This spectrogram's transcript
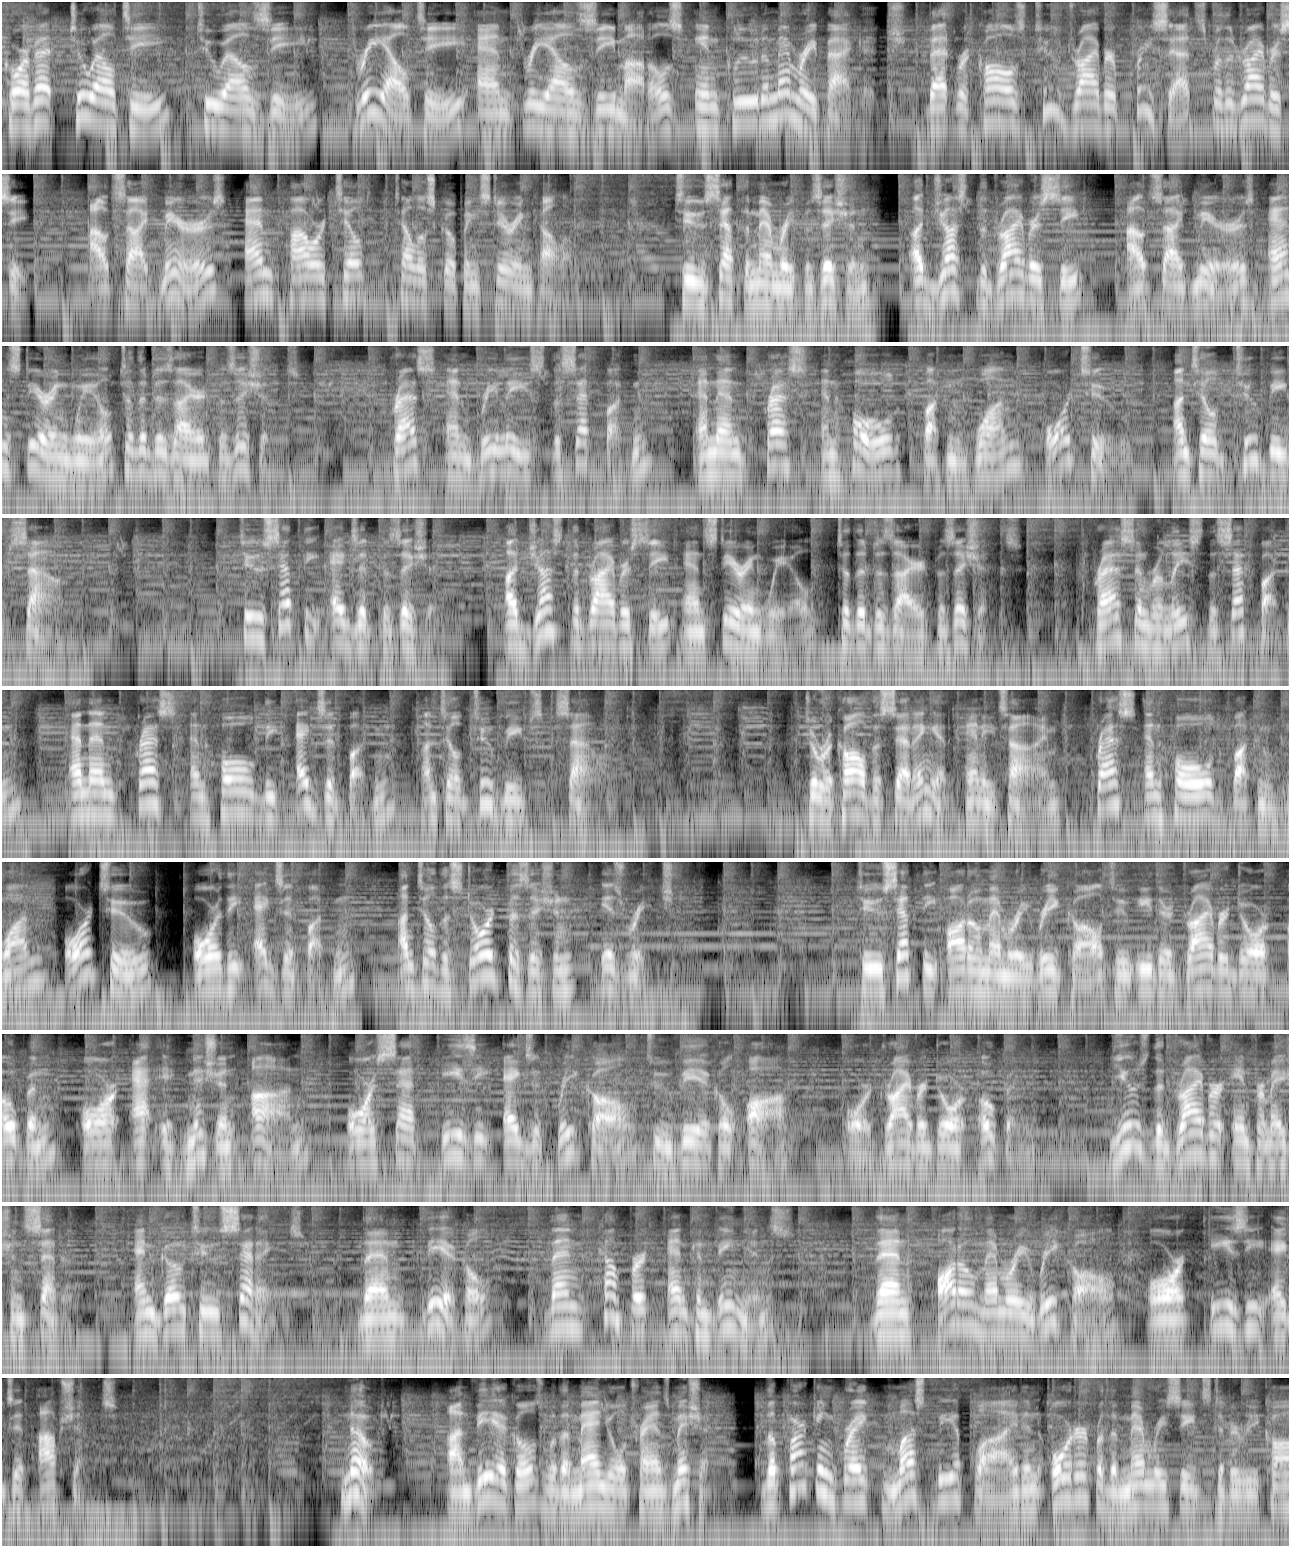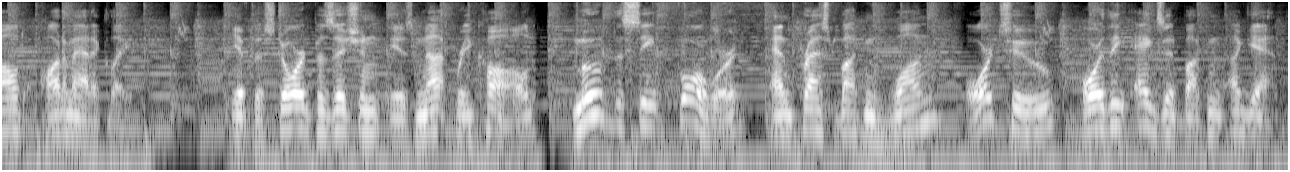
Corvette 2LT, 2LZ, 3LT, and 3LZ models include a memory package that recalls two driver presets for the driver's seat, outside mirrors, and power tilt telescoping steering column. To set the memory position, adjust the driver's seat, outside mirrors, and steering wheel to the desired positions. Press and release the set button, and then press and hold button 1 or 2 until two beeps sound. To set the exit position, adjust the driver's seat and steering wheel to the desired positions. Press and release the set button, and then press and hold the exit button until two beeps sound. To recall the setting at any time, press and hold button 1 or 2 or the exit button until the stored position is reached. To set the auto memory recall to either driver door open or at ignition on, or set easy exit recall to vehicle off or driver door open, use the Driver Information Center and go to Settings, then Vehicle, then Comfort and Convenience, then Auto Memory Recall or Easy Exit Options. Note, on vehicles with a manual transmission, the parking brake must be applied in order for the memory seats to be recalled automatically. If the stored position is not recalled, move the seat forward and press button 1 or 2 or the exit button again.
